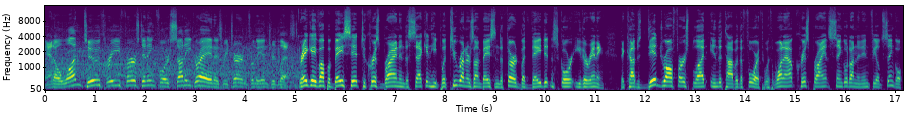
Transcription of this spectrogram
And a 1 2 3 first inning for Sonny Gray in his return from the injured list. Gray gave up a base hit to Kris Bryant in the second. He put two runners on base in the third, but they didn't score either inning. The Cubs did draw first blood in the top of the fourth. With one out, Kris Bryant singled on an infield single.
